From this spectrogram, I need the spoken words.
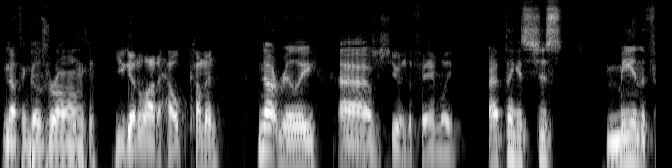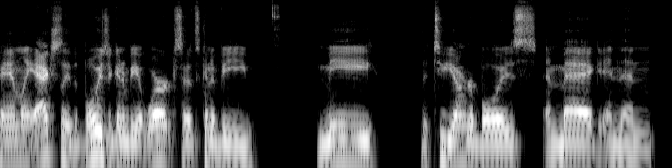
nothing goes wrong. You got a lot of help coming. Not really. Uh, just you and the family. I think it's just me and the family. Actually, the boys are going to be at work, so it's going to be me, the two younger boys, and Meg, and then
